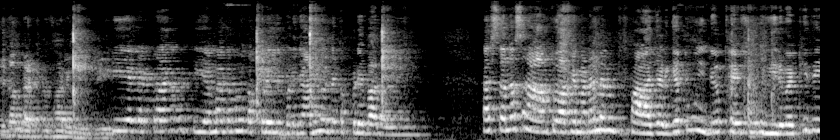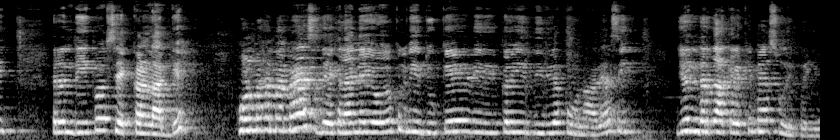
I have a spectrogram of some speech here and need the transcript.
ਇਹਦਾ ਬੈਠਣ ਸਾਰੀ ਹੁੰਦੀ ਕੀ ਇਹ ਕੱਟਾ ਕੱਟੀ ਆ? ਮੈਂ ਤਾਂ ਹੁਣ ਕੱਪੜੇ ਲਿਬੜ ਜਾਣਗੇ ਉਹਦੇ ਕੱਪੜੇ ਬਦਲਣੇ ਅਸਾਂ ਨਾ ਸਰਾਮ ਤੋਂ ਆ ਕੇ ਮੈਂ ਨਾ ਮੈਨੂੰ ਪਾਲਾ ਚੜ ਗਿਆ ਤੂੰ ਹੀ ਦੇ ਉੱਥੇ ਸੁਖਵੀਰ ਬੈਠੀ ਸੀ। ਰਣਦੀਪ ਸੇਕਣ ਲੱਗ ਗਏ। ਹੁਣ ਮੈਂ ਮੈਂ ਮੈਂ ਇਸ ਦੇਖ ਲੈਣੇ ਉਹ ਕੁਲਵੀਰ ਜੁਕੇ ਦੀ ਕੁਲਵੀਰ ਦੀਦੀ ਦਾ ਫੋਨ ਆ ਰਿਹਾ ਸੀ। ਜੇ ਅੰਦਰ ਜਾ ਕੇ ਦੇਖੀ ਮੈਂ ਸੂਈ ਪਈ ਆ।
